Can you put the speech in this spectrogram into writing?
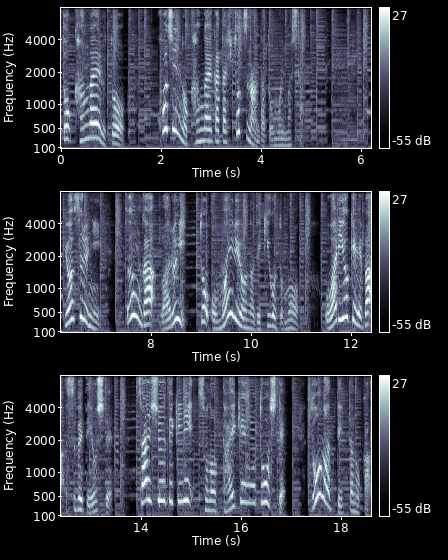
うと考えると個人の考え方一つなんだと思いました。要するに運が悪いと思えるような出来事も終わり良ければ全て良しで最終的にその体験を通してどうなっていったのか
